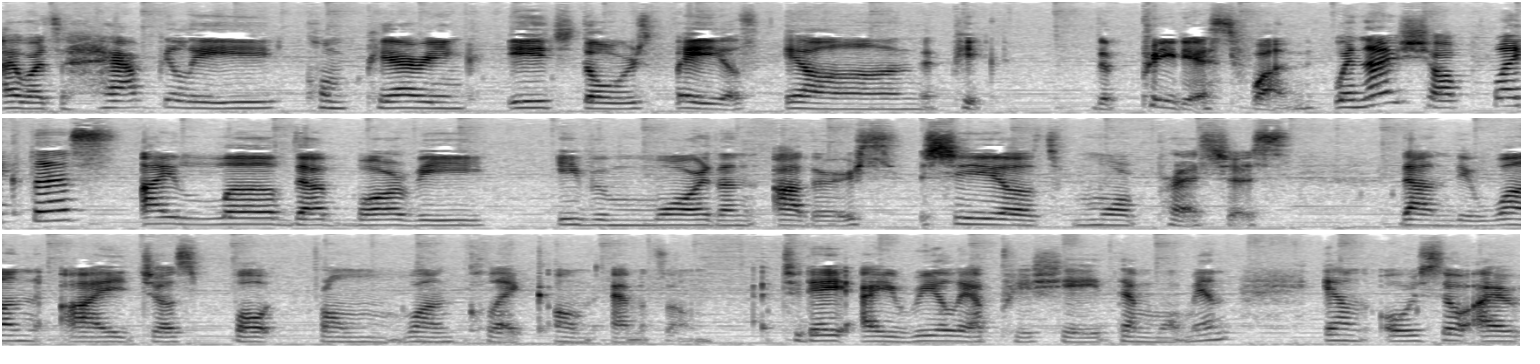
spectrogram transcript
I was happily comparing each doll's face and picked the prettiest one. When I shop like this, I love that Barbie even more than others. She is more precious than the one I just bought from one click on Amazon. Today I really appreciate that moment and also I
